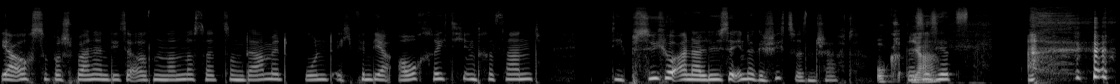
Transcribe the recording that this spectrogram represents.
ja auch super spannend, diese Auseinandersetzung damit. Und ich finde ja auch richtig interessant die Psychoanalyse in der Geschichtswissenschaft. Gra- Das ja, ist jetzt.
